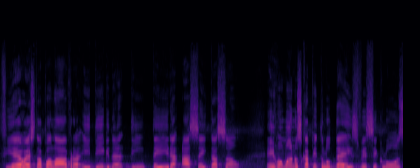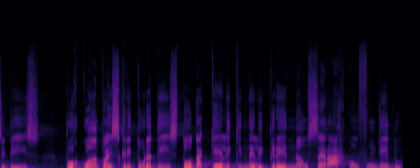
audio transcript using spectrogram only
Fiel é esta palavra e digna de inteira aceitação. Em Romanos, capítulo 10, versículo 11 diz: Porquanto a Escritura diz: Todo aquele que nele crê não será confundido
